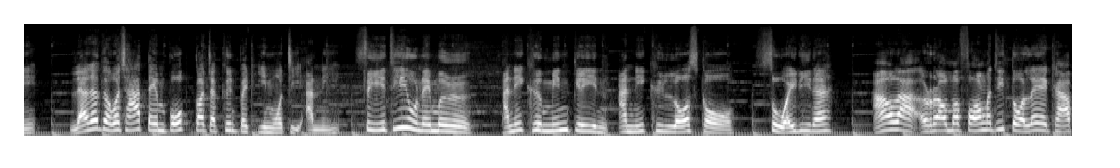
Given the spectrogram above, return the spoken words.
นี้ แล้วถ้าเกิดว่าชาร์จเต็มปุ๊บก็จะขึ้นเป็นอีโมจิอันนี้ สีที่อยู่ในมือ อันนี้คือมินกรีน อันนี้คือโลสโก สวยดีนะ เอาล่ะ เรามาฟ้องกันที่ตัวเลขครับ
